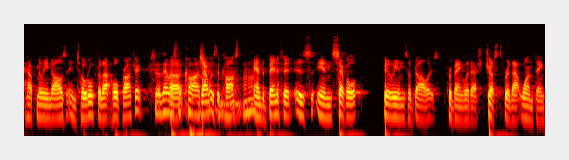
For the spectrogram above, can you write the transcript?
half million dollars in total for that whole project. So that was the cost. That was the cost, mm-hmm. and the benefit is in several billions of dollars for Bangladesh just for that one thing.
